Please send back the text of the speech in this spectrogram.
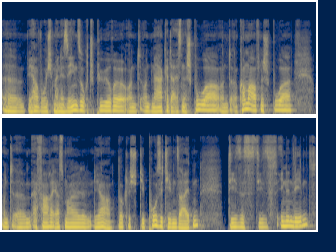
äh, ja, wo ich meine Sehnsucht spüre und, und merke, da ist eine Spur und äh, komme auf eine Spur und äh, erfahre erstmal, ja, wirklich die positiven Seiten dieses, dieses Innenlebens.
